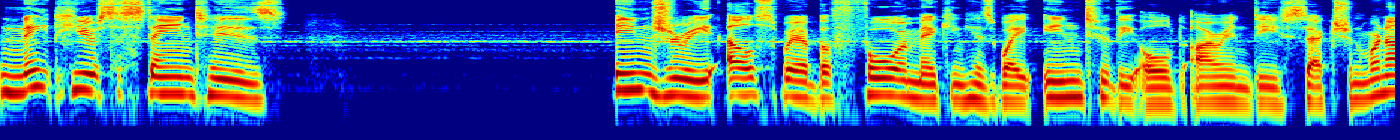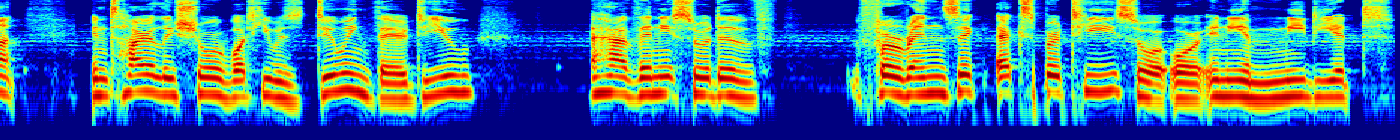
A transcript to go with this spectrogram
Nate here sustained his injury elsewhere before making his way into the old R&D section. We're not entirely sure what he was doing there. Do you have any sort of forensic expertise or, or any immediate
